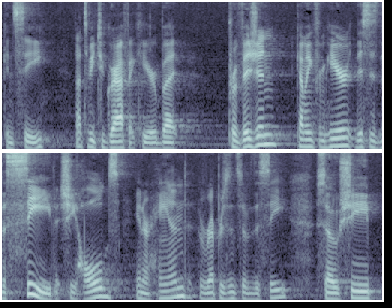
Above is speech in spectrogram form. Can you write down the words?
can see, not to be too graphic here, but provision coming from here. This is the sea that she holds in her hand, the represents of the sea. So she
